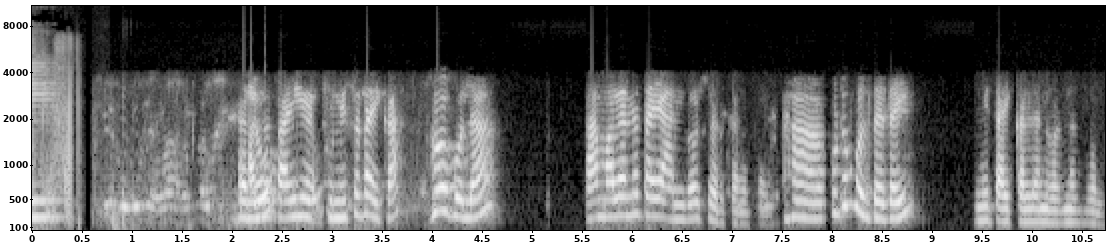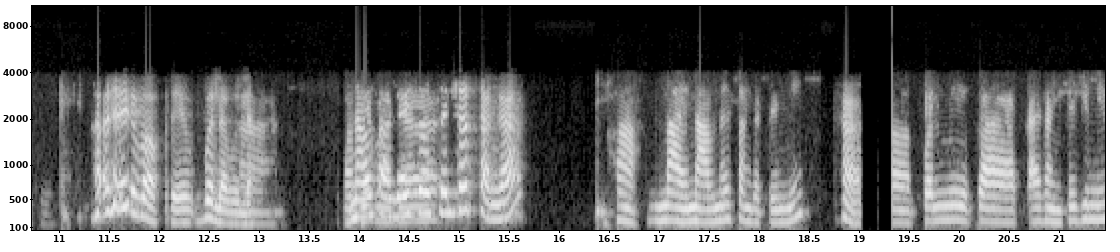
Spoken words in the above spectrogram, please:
की हॅलो ताई सुनीता ताई का? हो बोला. हा मला ना ताई अनुभव शेअर करायचा आहे. हा कुठून बोलताय ताई? मी ताई कल्याणवरनच बोलते. अरे बापरे बोला बोला. हा. म्हणजे नाव सांगायचं माझ्या- असेल तर सांगा. हा नाही नाव नाही सांगत आहे मी. हा. अं, पण मी का- काय सांगते की मी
